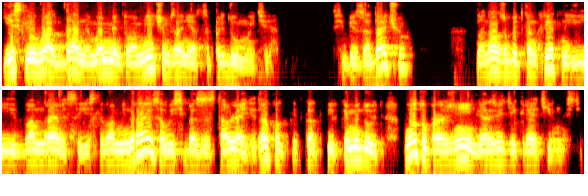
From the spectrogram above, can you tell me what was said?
Если у вас в данный момент вам нечем заняться, придумайте себе задачу, но она должна быть конкретной и вам нравится. Если вам не нравится, вы себя заставляете, да, как, как рекомендуют, вот упражнения для развития креативности.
